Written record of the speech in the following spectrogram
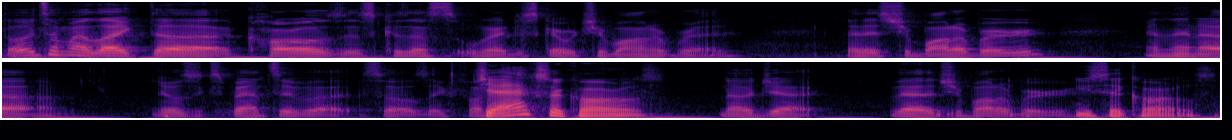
Whack. The only time I liked uh, Carl's is because that's where I discovered ciabatta bread. That is ciabatta burger, and then uh, it was expensive, uh, so I was like, Fuck Jack's it. or Carl's? No, Jack. They had the ciabatta burger. You said Carl's.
